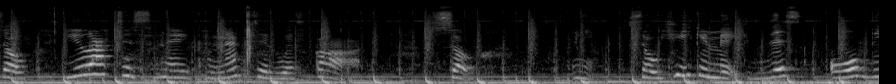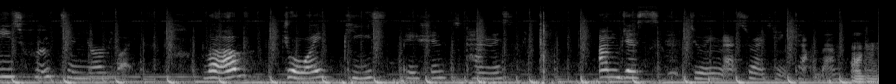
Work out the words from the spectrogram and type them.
So you have to stay connected with God. So, so He can make this all these fruits in your life: love, joy, peace, patience, kindness. I'm just doing that so I can count them. Okay.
